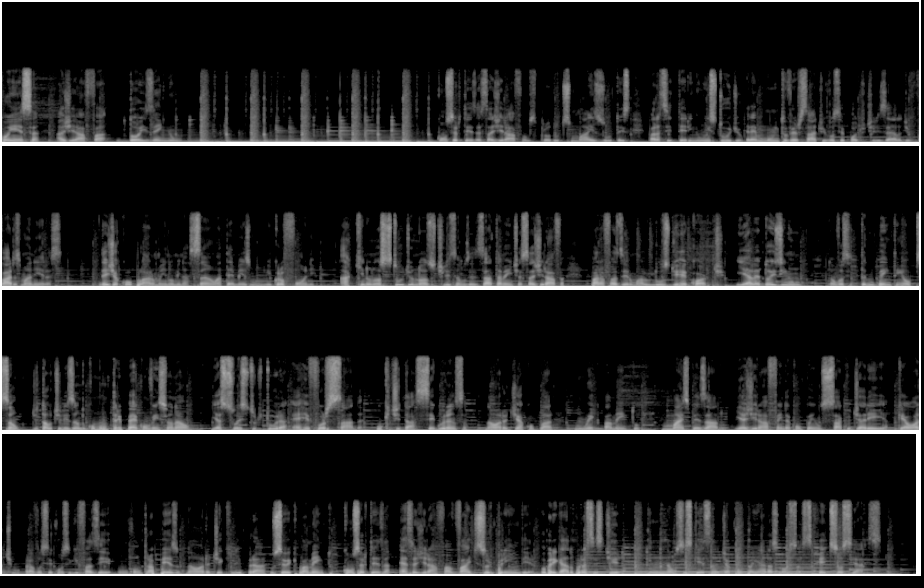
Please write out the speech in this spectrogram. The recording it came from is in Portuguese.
conheça a girafa 2 em 1. Com certeza essa girafa é um dos produtos mais úteis para se ter em um estúdio. Ela é muito versátil e você pode utilizar ela de várias maneiras, desde acoplar uma iluminação até mesmo um microfone. Aqui no nosso estúdio nós utilizamos exatamente essa girafa para fazer uma luz de recorte. E ela é 2 em 1, um, então você também tem a opção de estar tá utilizando como um tripé convencional. E a sua estrutura é reforçada, o que te dá segurança na hora de acoplar um equipamento mais pesado. E a girafa ainda acompanha um saco de areia, que é ótimo para você conseguir fazer um contrapeso na hora de equilibrar o seu equipamento. Com certeza essa girafa vai te surpreender. Obrigado por assistir e não se esqueça de acompanhar as nossas redes sociais.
